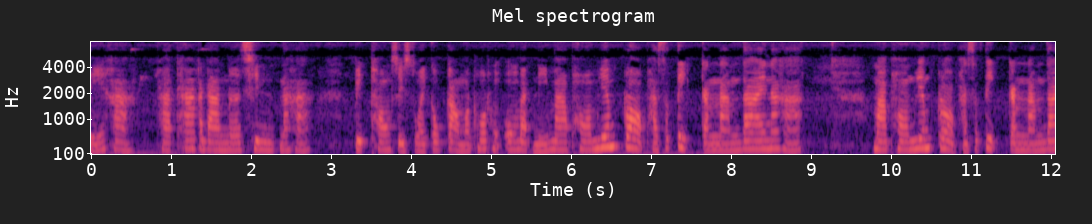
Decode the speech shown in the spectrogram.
นี้ค่ะพระท่ากระดานเนื้อชิ้นนะคะ ปิดทองสวยๆเก่าๆมาทั่วทั้งองค์แบบนี้ มาพร้อมเลี่ยมกรอบพลาสติกกันน้ำได้นะคะ มาพร้อมเลี่ยมกรอบพลาสติกกันน้ำได้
